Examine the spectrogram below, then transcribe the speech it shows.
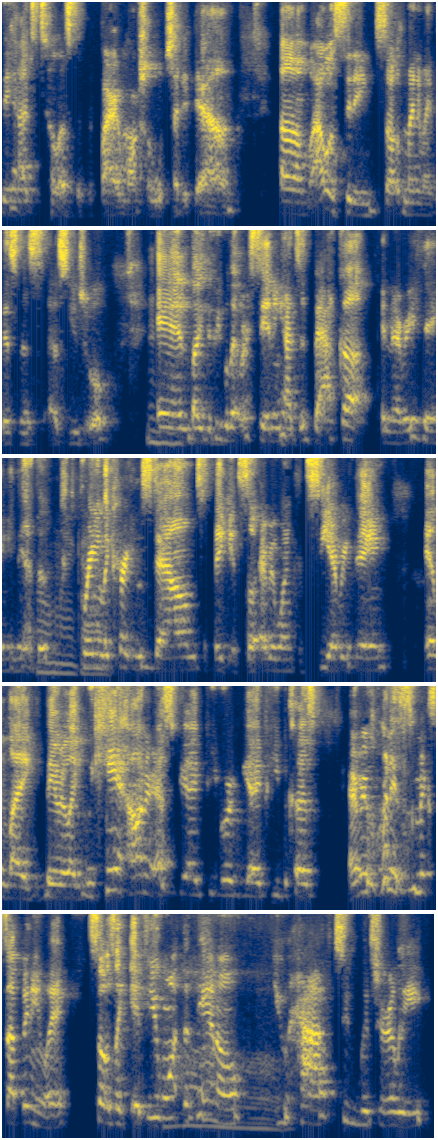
They had to tell us that the fire marshal would shut it down. Um, I was sitting, so I was minding my business as usual. Mm-hmm. And like the people that were standing had to back up and everything. And they had to oh bring the curtains down to make it so everyone could see everything. And like they were like, we can't honor SVIP or VIP because everyone is mixed up anyway. So it's like if you want the oh. panel, you have to literally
